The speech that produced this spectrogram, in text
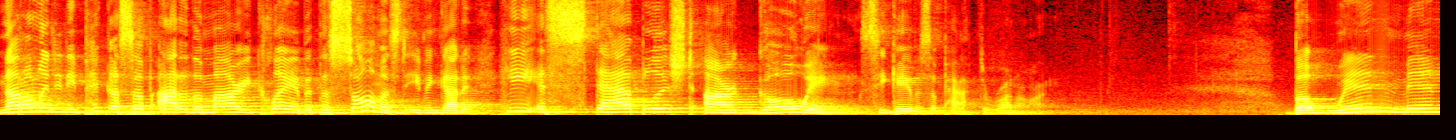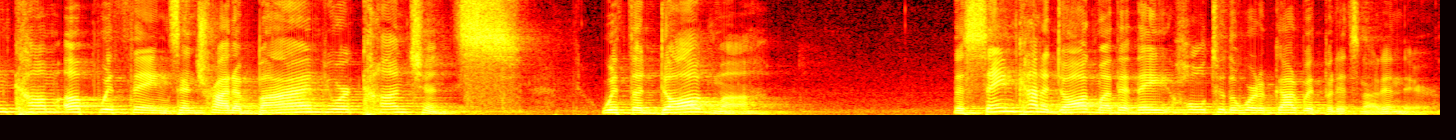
Not only did he pick us up out of the miry clay, but the psalmist even got it. He established our goings, he gave us a path to run on. But when men come up with things and try to bind your conscience with the dogma, the same kind of dogma that they hold to the Word of God with, but it's not in there,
